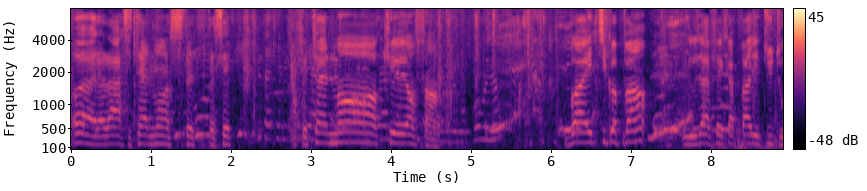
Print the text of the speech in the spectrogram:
Oh là là, c'est tellement, c'est tellement que, enfin. Bon, les petits copains, nous a fait capable de tutu,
